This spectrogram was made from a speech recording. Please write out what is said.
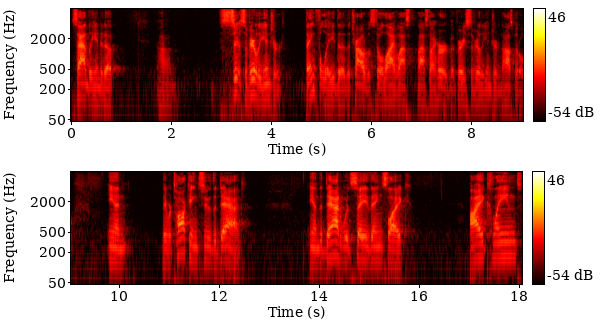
sadly ended up um, se- severely injured thankfully, the, the child was still alive last, last I heard, but very severely injured in the hospital. And they were talking to the dad, and the dad would say things like, I claimed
